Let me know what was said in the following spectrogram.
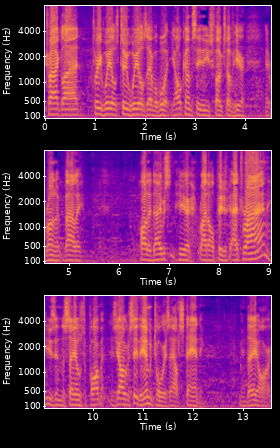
Tri-Glide, three wheels, two wheels, ever what, y'all come see these folks over here at Roanoke Valley. Harley Davidson here right off Peters. That's Ryan. He's in the sales department. As y'all can see, the inventory is outstanding. I mean, they are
